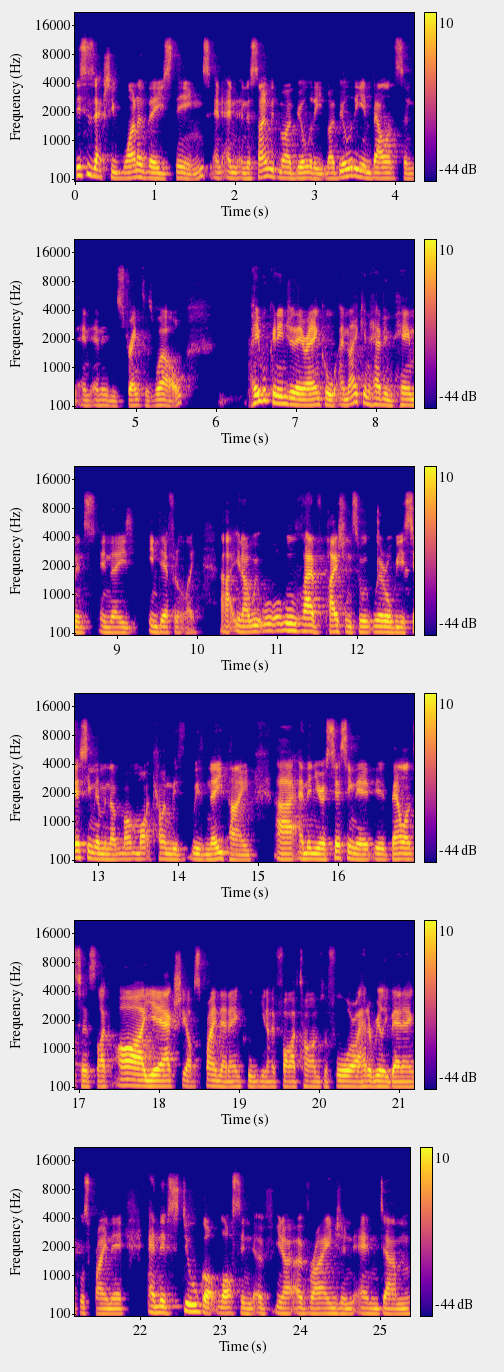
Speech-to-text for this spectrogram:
this is actually one of these things, and and, and the same with mobility, mobility and balance and, and, and even strength as well people can injure their ankle and they can have impairments in these indefinitely. Uh, you know, we, will we'll have patients where we'll be assessing them and they might come in with, with knee pain. Uh, and then you're assessing their, their balance. And it's like, oh, yeah, actually, I've sprained that ankle, you know, five times before. I had a really bad ankle sprain there. And they've still got loss in of, you know, of range and, and um,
